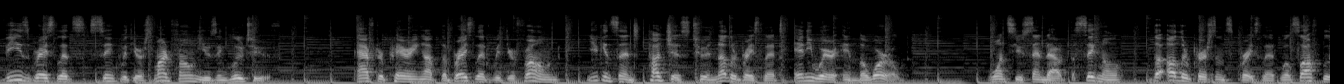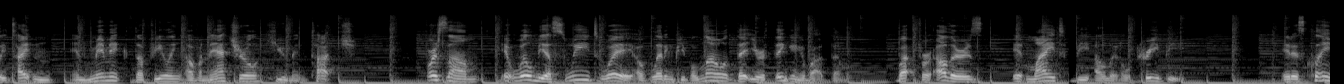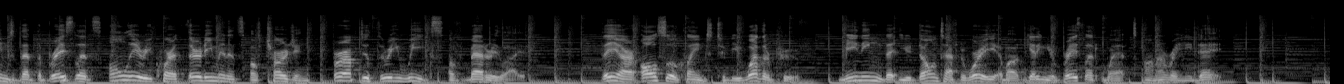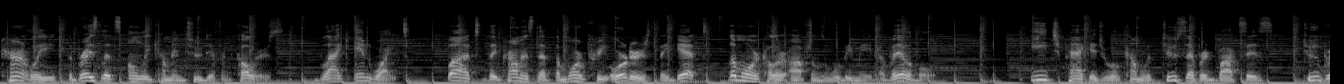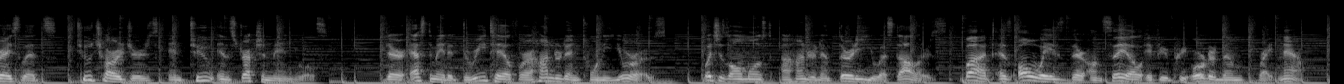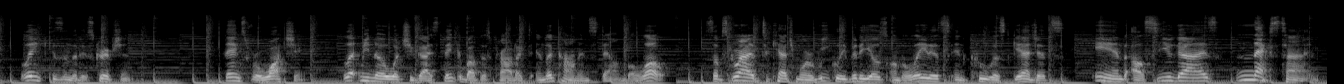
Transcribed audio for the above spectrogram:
These bracelets sync with your smartphone using Bluetooth. After pairing up the bracelet with your phone, you can send touches to another bracelet anywhere in the world. Once you send out the signal, the other person's bracelet will softly tighten and mimic the feeling of a natural human touch. For some, it will be a sweet way of letting people know that you're thinking about them, but for others, it might be a little creepy. It is claimed that the bracelets only require 30 minutes of charging for up to 3 weeks of battery life. They are also claimed to be weatherproof, meaning that you don't have to worry about getting your bracelet wet on a rainy day. Currently, the bracelets only come in two different colors, black and white, but they promise that the more pre-orders they get, the more color options will be made available. Each package will come with two separate boxes, two bracelets, two chargers, and two instruction manuals. They're estimated to retail for 120 euros, which is almost 130 US dollars. But as always, they're on sale if you pre-order them right now. Link is in the description. Thanks for watching. Let me know what you guys think about this product in the comments down below. Subscribe to catch more weekly videos on the latest and coolest gadgets, and I'll see you guys next time!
